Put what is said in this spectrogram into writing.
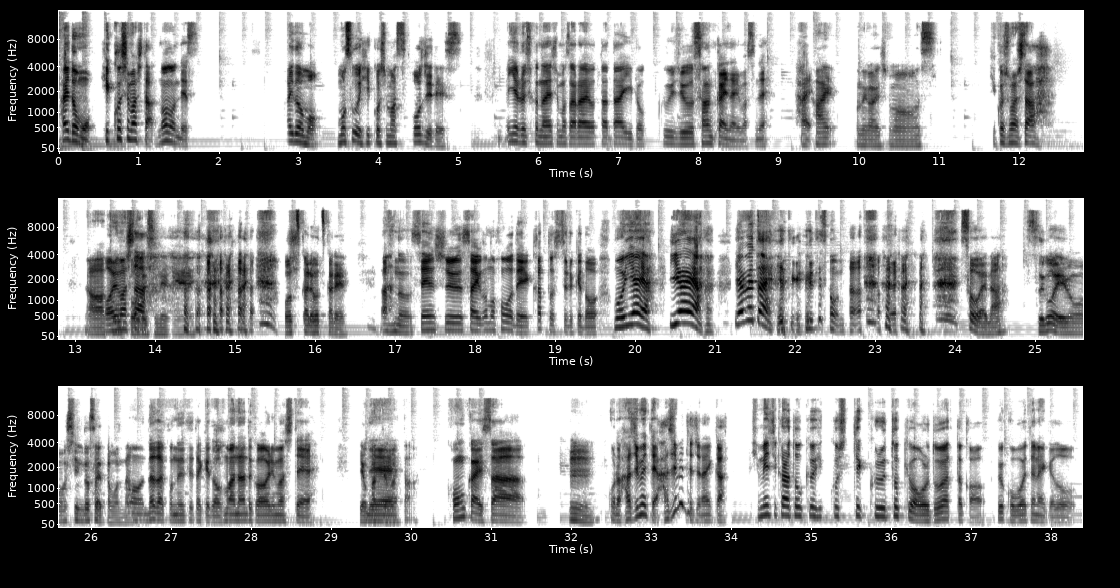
はい、どうも、引っ越しました。ののんです。はい、どうも。もうすぐ引っ越します。おじです。よろしくお願いします。あらよた第63回になりますね。はい。はい、お願いします。引っ越しました。あー終わりましたとうとうですね。お疲れお疲れ。あの、先週最後の方でカットしてるけど、もう嫌や、嫌や、やめたい って言ってたもんな。そうやな。すごいもうしんどそうやったもんな。だだこ寝てたけど、まあなんとか終わりまして。よかったねよかった。今回さ、うん。俺初めて、初めてじゃないか。姫路から東京引っ越してくるときは俺どうやったかよく覚えてないけど、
